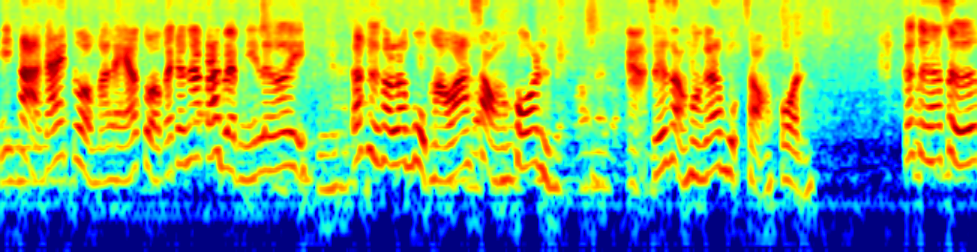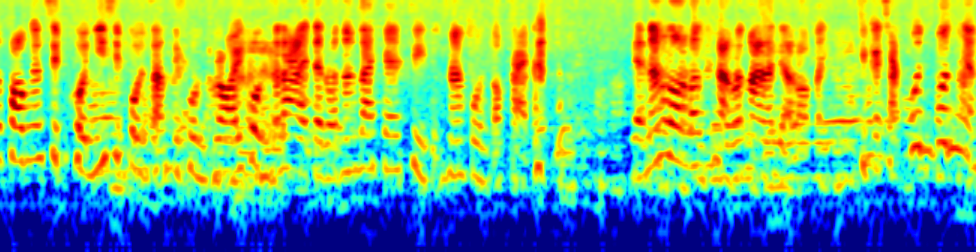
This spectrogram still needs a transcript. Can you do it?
นี่ค่ะได้ตั๋วมาแล้วตั๋วก็จะหน้าตาแบบนี้เลย ก็คือเขาระบุมาว่าสองคนอะซื้อสองคนก็ระบุสองคน ก็คือถ้าซื้อพร้อมกันสิบคนยี่สิบคนสามสิบคนร้อยคนก็ได้ แต่รถนั่งได้แค่สี่ถึงห้าคนต่อคัน เดี๋ยวนั่งรอรถถึงรถมาแล้วเดี๋ยวเราไปจิกกระชักปุ้นปุ้นๆกัน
